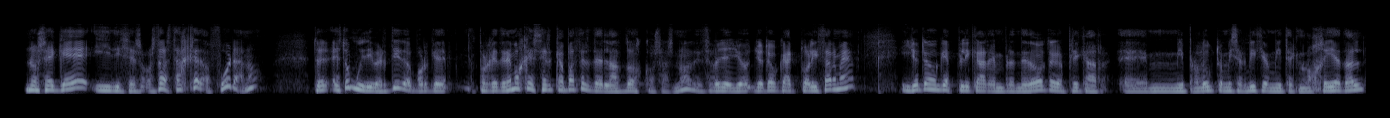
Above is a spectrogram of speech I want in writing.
no sé qué y dices, ostras, estás quedado fuera, ¿no? Entonces, esto es muy divertido porque, porque tenemos que ser capaces de las dos cosas, ¿no? Dices, oye, yo, yo tengo que actualizarme y yo tengo que explicar, emprendedor, tengo que explicar eh, mi producto, mi servicio, mi tecnología, tal,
